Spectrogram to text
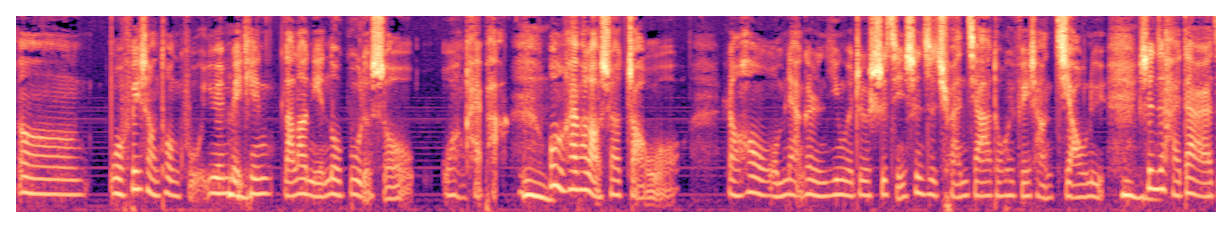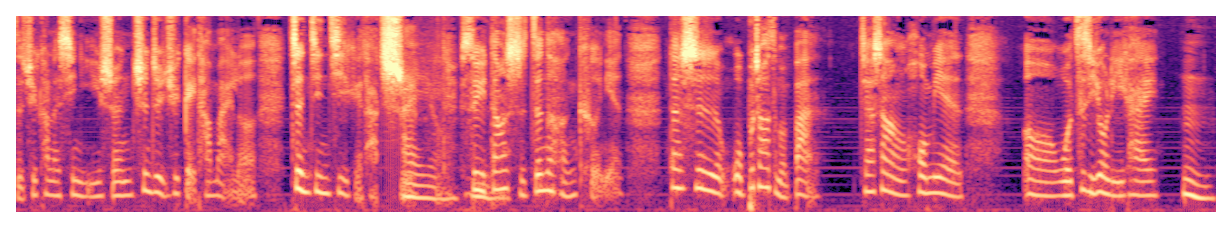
嗯，我非常痛苦，因为每天拿到联络簿的时候，嗯、我很害怕，嗯，我很害怕老师要找我，然后我们两个人因为这个事情，甚至全家都会非常焦虑，嗯、甚至还带儿子去看了心理医生，甚至去给他买了镇静剂给他吃。哎呦，所以当时真的很可怜，嗯、但是我不知道怎么办，加上后面，呃，我自己又离开。嗯，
